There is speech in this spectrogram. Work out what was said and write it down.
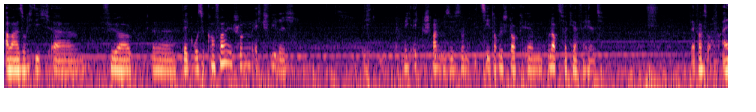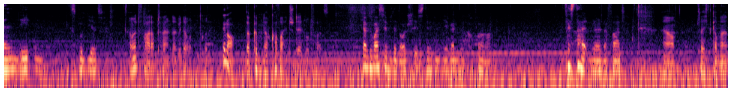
Aber so richtig ähm, für äh, der große Koffer ist schon echt schwierig. Ich bin ich echt gespannt, wie sich so ein IC-Doppelstock im Urlaubsverkehr verhält. Der so auf allen Nähten explodiert. Aber mit Fahrradabteilen dann wieder unten drin. Genau. Da können wir ja auch Koffer hinstellen, notfalls. Ja, du weißt ja, wie der Deutsche ist, der will ja seinen Koffer festhalten während der Fahrt. Ja, vielleicht kann man,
